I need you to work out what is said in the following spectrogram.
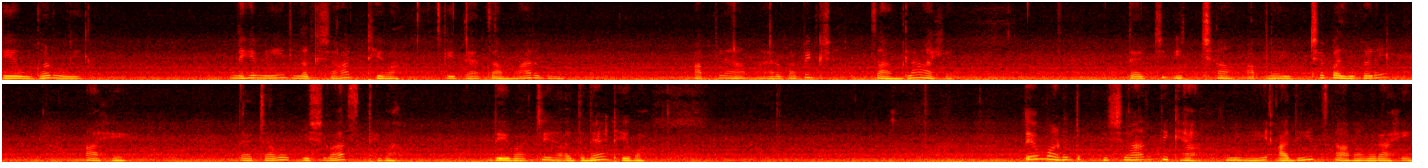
हे उघड होईल. नेहमी लक्षात ठेवा की त्याचा मार्ग आपल्या मार्गापेक्षा चांगला आहे. त्याची इच्छा आपल्या इच्छेपलीकडे आहे. त्याच्यावर विश्वास ठेवा. देवाची आज्ञा ठेवा. ते म्हणतो विश्रांती घ्या. मी आधीच कामावर आहे.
